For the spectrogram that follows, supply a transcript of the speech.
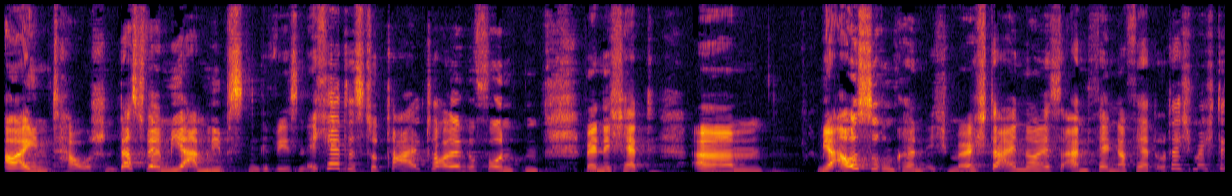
eintauschen? Das wäre mir am liebsten gewesen. Ich hätte es total toll gefunden, wenn ich hätte... Ähm, mir aussuchen können, ich möchte ein neues Anfängerpferd oder ich möchte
